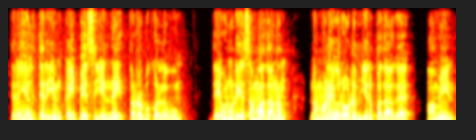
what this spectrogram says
திரையில் தெரியும் கைபேசி எண்ணை தொடர்பு கொள்ளவும். தேவனுடைய சமாதானம் நம் அனைவரோடும் இருப்பதாக. ஆமேன்.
